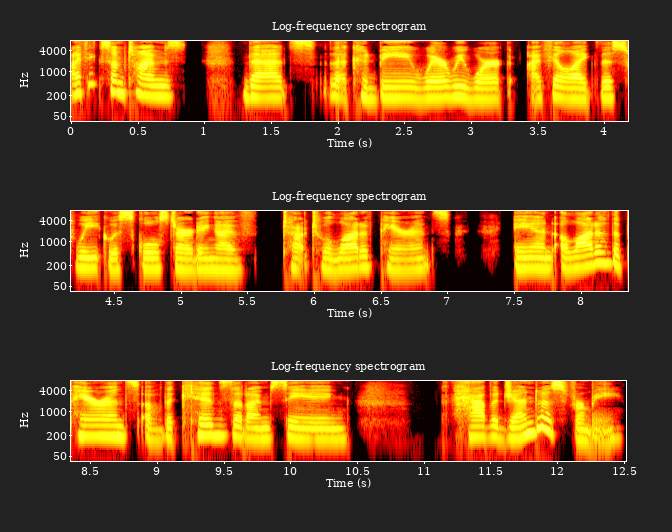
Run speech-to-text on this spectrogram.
I think sometimes that's that could be where we work. I feel like this week with school starting, I've talked to a lot of parents and a lot of the parents of the kids that I'm seeing have agendas for me.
